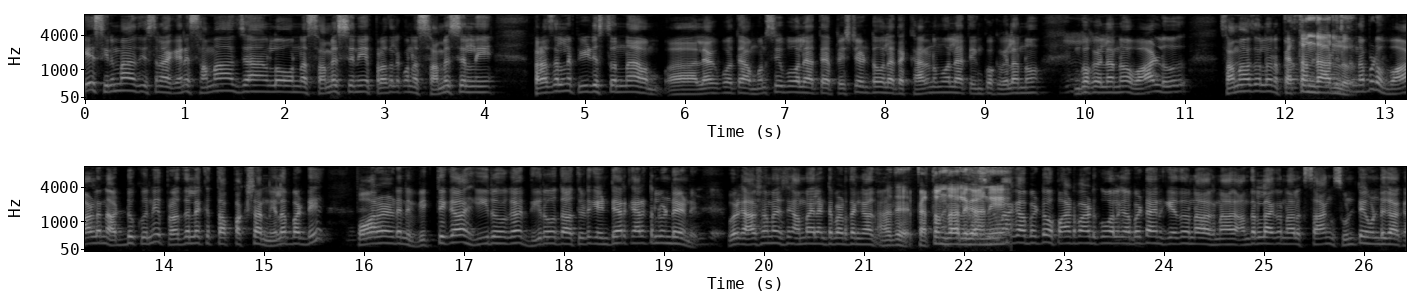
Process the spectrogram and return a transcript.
ఏ సినిమా తీసినా కానీ సమాజంలో ఉన్న సమస్యని ప్రజలకు ఉన్న సమస్యల్ని ప్రజల్ని పీడిస్తున్న లేకపోతే ఆ మున్సిపో లేకపోతే ప్రెసిడెంటో లేకపోతే కరణమో లేకపోతే ఇంకొక విలనో ఇంకొక విలనో వాళ్ళు సమాజంలో పెత్తందారులు. పీడిస్తున్నప్పుడు వాళ్ళని అడ్డుకుని ప్రజలకి తప్పక్షాన్ని నిలబడి పోరాడిన వ్యక్తిగా హీరోగా ధీరోదాతుడిగా ఎన్టీఆర్ క్యారెక్టర్లు ఉండేయండి. ఊరికి ఆశ్రమాసిగా అమ్మాయిలు అంటే పెడతాం కాదు. అదే పెత్తందారులు కానీ కాబట్టి ఓ పాట పాడుకోవాలి కాబట్టి ఆయనకి ఏదో నా నా అందరిలాగా నాలుగు సాంగ్స్ ఉంటే ఉండుగాక.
